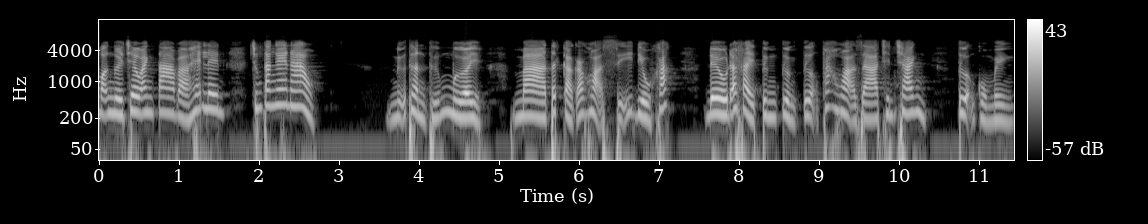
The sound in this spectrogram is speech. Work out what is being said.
Mọi người trêu anh ta và hét lên, chúng ta nghe nào. nữ thần thứ 10 mà tất cả các họa sĩ điều khắc đều đã phải từng tưởng tượng phát họa ra trên tranh tượng của mình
